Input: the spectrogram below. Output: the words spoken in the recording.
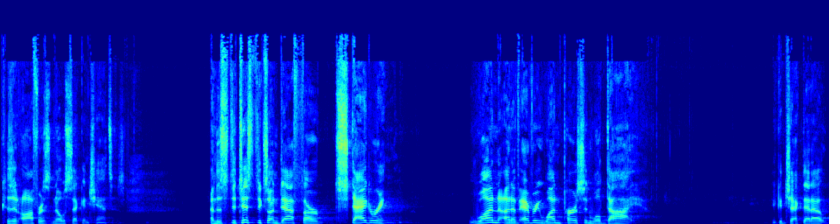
because it offers no second chances. And the statistics on death are staggering. One out of every one person will die. You can check that out.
